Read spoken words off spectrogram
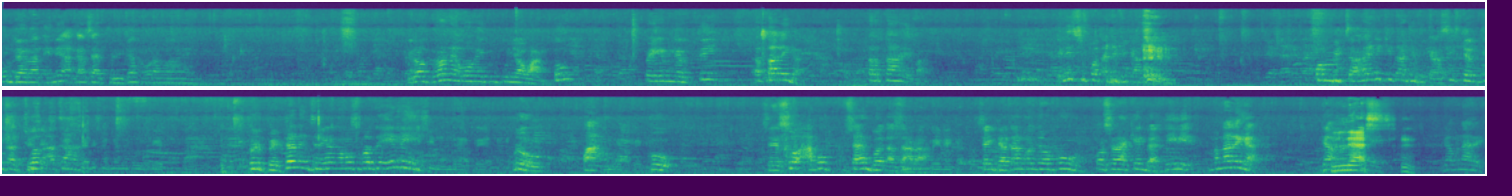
undangan ini akan saya berikan orang lain. Kira-kira nek wong itu punya waktu, pengen ngerti, tertarik nggak? Tertarik pak. Ini support edifikasi. Pembicara ini kita edifikasi dan kita jual acara. Berbeda nih jenengan ngomong seperti ini. Bro, Pak, Bu, Sesuk aku saya buat acara. Sing datang koncoku, kok seragin Mbak Tiwi. Menarik nggak? Nggak menarik. Nggak menarik.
